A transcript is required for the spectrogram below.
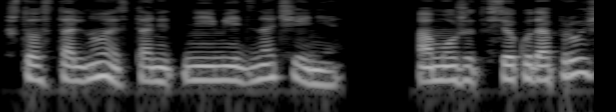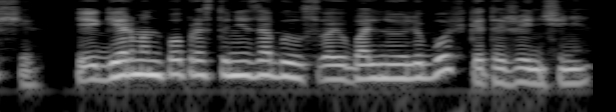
что остальное станет не иметь значения. А может, все куда проще, и Герман попросту не забыл свою больную любовь к этой женщине?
